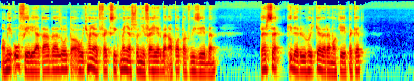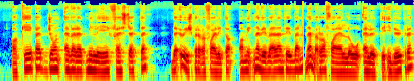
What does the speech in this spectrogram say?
ami Oféliát ábrázolta, ahogy hanyat fekszik menyasszonyi fehérben a patak vizében – Persze kiderül, hogy keverem a képeket. A képet John Everett Millé festette, de ő is prerafaelita, ami nevével ellentétben nem Raffaello előtti időkre,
